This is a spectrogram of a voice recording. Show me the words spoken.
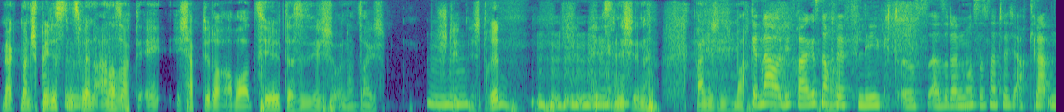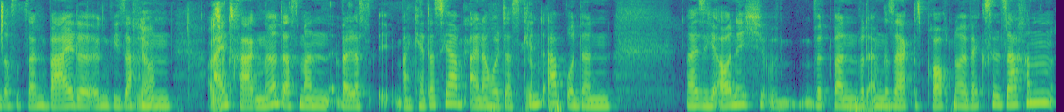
Merkt man spätestens, wenn einer sagt, ey, ich habe dir doch aber erzählt, dass sie sich, und dann sage ich, mhm. steht nicht drin, ist nicht in, kann ich nicht machen. Genau, die Frage ist noch, ja. wer pflegt es. Also dann muss es natürlich auch klappen, dass sozusagen beide irgendwie Sachen ja. also, eintragen, ne? Dass man, weil das, man kennt das ja, einer holt das Kind ja. ab und dann weiß ich auch nicht, wird man, wird einem gesagt, es braucht neue Wechselsachen.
